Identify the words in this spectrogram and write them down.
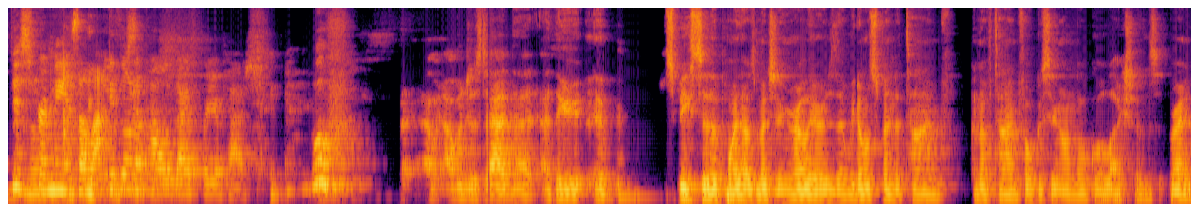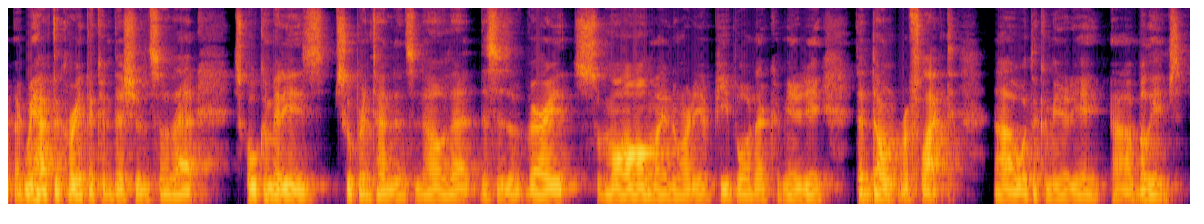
this for me is a lot. Please don't apologize for your passion. Oof. I, I would just add that I think it speaks to the point I was mentioning earlier is that we don't spend the time enough time focusing on local elections, right? Like we have to create the conditions so that school committees, superintendents know that this is a very small minority of people in their community that don't reflect uh, what the community uh, believes.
